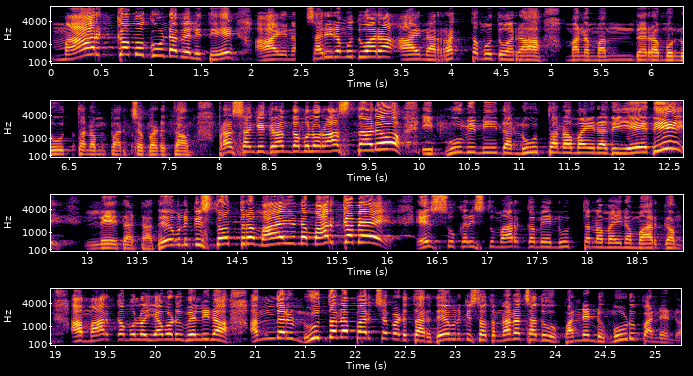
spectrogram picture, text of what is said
మార్గము గుండా వెళితే ఆయన శరీరము ద్వారా ఆయన రక్తము ద్వారా మనమందరము నూతనం పరచబడతాం ప్రసంగి గ్రంథములో రాస్తాడు ఈ భూమి మీద నూతనమైనది ఏది? లేదట. దేవునికి స్తోత్రం. ఆయన మార్గమే. యేసుక్రీస్తు మార్గమే నూతనమైన మార్గం. ఆ మార్గములో ఎవడు వెళ్ళినా అందరూ నూతనపరచబడతారు. దేవునికి స్తోత్రం. నాన్న చదువు. పన్నెండు. మూడు పన్నెండు.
